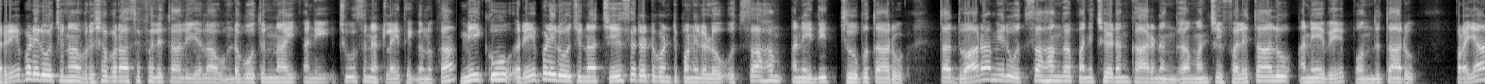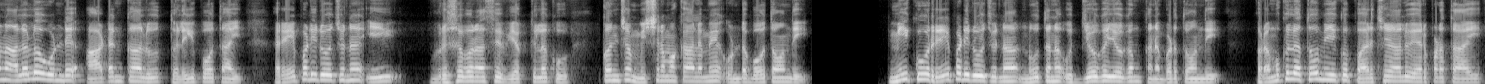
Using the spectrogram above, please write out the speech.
రేపటి రోజున వృషభ రాశి ఫలితాలు ఎలా ఉండబోతున్నాయి అని చూసినట్లయితే గనుక మీకు రేపటి రోజున చేసేటటువంటి పనులలో ఉత్సాహం అనేది చూపుతారు. తద్వారా మీరు ఉత్సాహంగా పనిచేయడం కారణంగా మంచి ఫలితాలు అనేవే పొందుతారు. ప్రయాణాలలో ఉండే ఆటంకాలు తొలగిపోతాయి. రేపటి రోజున ఈ వృషభ రాశి వ్యక్తులకు కొంచెం మిశ్రమ కాలమే ఉండబోతోంది. మీకు రేపటి రోజున నూతన ఉద్యోగయోగం కనబడుతోంది. ప్రముఖులతో మీకు పరిచయాలు ఏర్పడతాయి.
